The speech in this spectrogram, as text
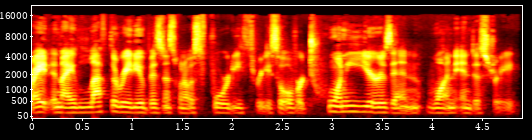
right? And I left the radio business when I was 43. So over 20 years in one industry.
